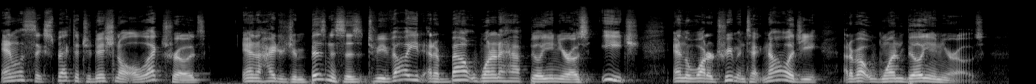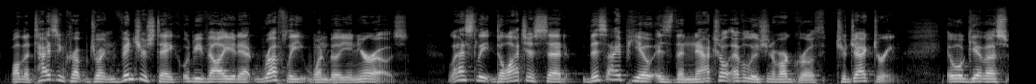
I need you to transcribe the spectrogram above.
Analysts expect the traditional electrodes and the hydrogen businesses to be valued at about 1.5 billion euros each, and the water treatment technology at about 1 billion euros, while the ThyssenKrupp joint venture stake would be valued at roughly 1 billion euros. Lastly, Dellachà said, This IPO is the natural evolution of our growth trajectory. It will give us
